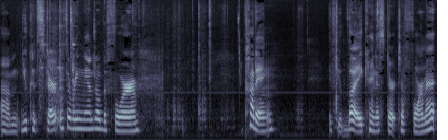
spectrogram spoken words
Um, you could start with a ring mandrel before cutting, if you'd like, kind of start to form it.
